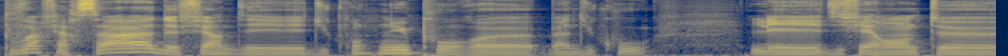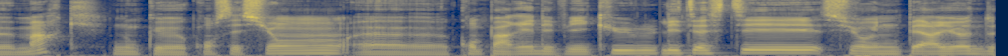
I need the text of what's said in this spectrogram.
pouvoir faire ça, de faire du contenu pour, euh, bah, du coup, les différentes euh, marques, donc euh, concessions, euh, comparer les véhicules, les tester sur une période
